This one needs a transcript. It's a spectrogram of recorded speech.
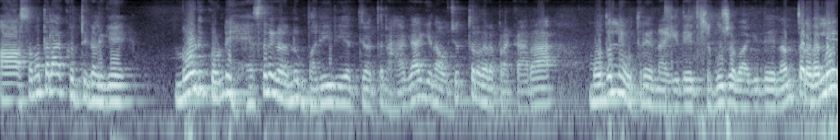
ಆ ಸಮತಲಾಕೃತಿಗಳಿಗೆ ನೋಡಿಕೊಂಡು ಹೆಸರುಗಳನ್ನು ಬರೀರಿ ಅಂತ ಹೇಳ್ತಾರೆ. ಹಾಗಾಗಿ ನಾವು ಚಿತ್ರದ ಪ್ರಕಾರ ಮೊದಲನೇ ಉತ್ತರ ಏನಾಗಿದೆ? ತ್ರಿಭುಜವಾಗಿದೆ. ನಂತರದಲ್ಲಿ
